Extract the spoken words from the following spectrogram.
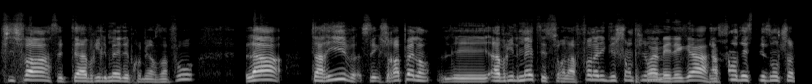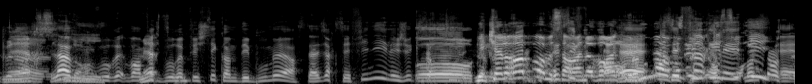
FIFA, c'était avril-mai les premières infos. Là, t'arrives, c'est que je rappelle, hein, les avril-mai, c'est sur la fin de la Ligue des Champions, Ouais, mais les gars, la fin des saisons de championnat. Merci. euh, là, vous, vous, ré- en fait, Merci. vous réfléchissez comme des boomers. C'est-à-dire que c'est fini les jeux qui Oh, sortent. tous- Mais quel rapport Mais ça n'a rien à voir avec Eh, le boomer, c'est mon frère, fini, les-. Eh,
